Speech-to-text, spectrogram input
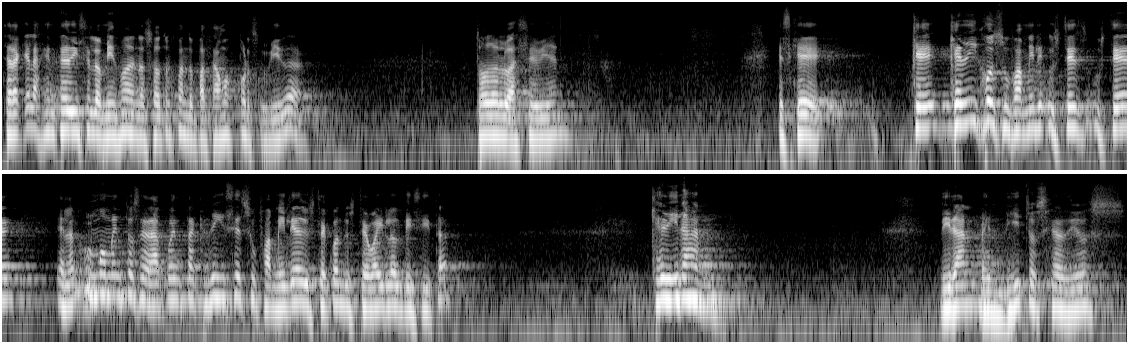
¿Será que la gente dice lo mismo de nosotros cuando pasamos por su vida? Todo lo hace bien. Es que, ¿qué, dijo su familia? Usted, usted en algún momento se da cuenta qué dice su familia de usted cuando usted va y los visita. ¿Qué dirán? Dirán, bendito sea Dios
